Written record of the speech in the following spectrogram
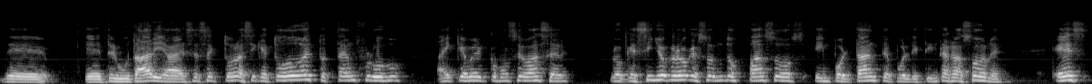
de, eh, tributaria a ese sector. Así que todo esto está en flujo, hay que ver cómo se va a hacer. Lo que sí yo creo que son dos pasos importantes por distintas razones es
